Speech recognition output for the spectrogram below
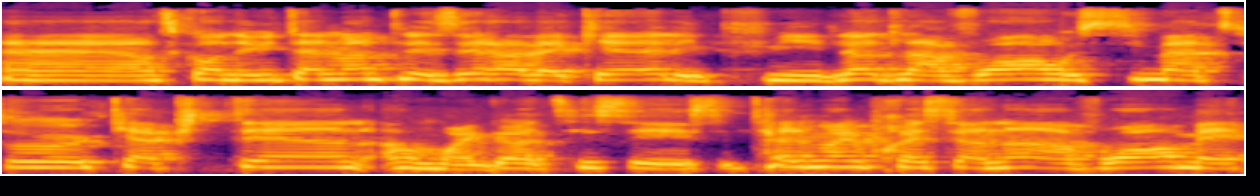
en tout cas, on a eu tellement de plaisir avec elle. Et puis là, de la voir aussi mature, capitaine, oh my God, c'est, c'est tellement impressionnant à voir, mais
